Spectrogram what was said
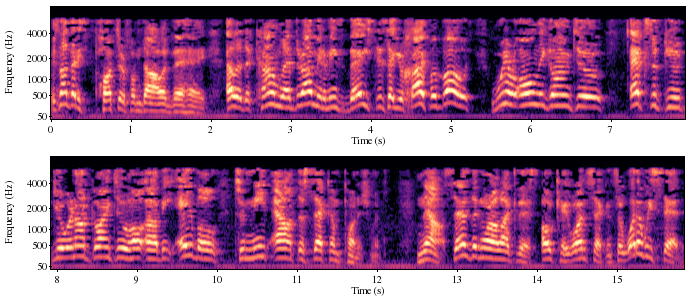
it's not that he's potter from Dalad vehe. Ela de kam lev dramin. It means based to say you're chai for both. We're only going to execute you. We're not going to uh, be able to mete out the second punishment. Now, says the Gemara like this. Okay, one second. So what have we said?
